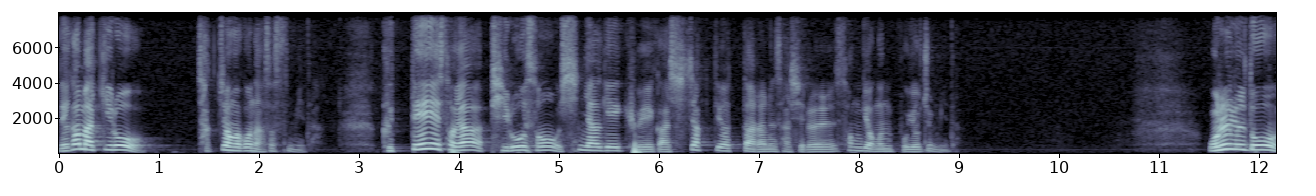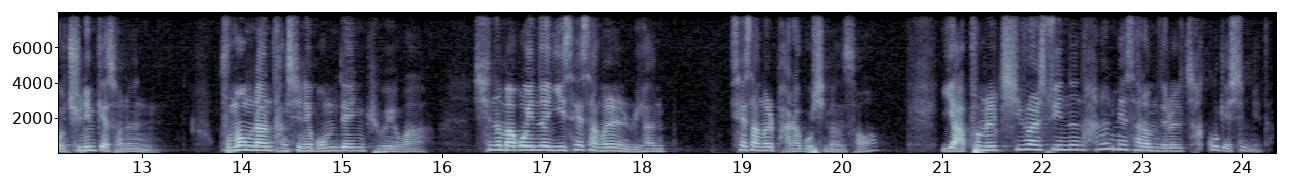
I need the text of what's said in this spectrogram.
내가 맡기로 작정하고 나섰습니다. 그때에서야 비로소 신약의 교회가 시작되었다라는 사실을 성경은 보여줍니다. 오늘도 주님께서는 구멍난 당신의 몸된 교회와 신음하고 있는 이 세상을 위한 세상을 바라보시면서 이 아픔을 치유할 수 있는 하나님의 사람들을 찾고 계십니다.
